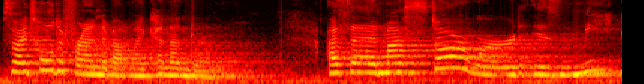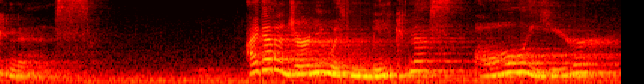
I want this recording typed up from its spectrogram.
So I told a friend about my conundrum. I said, My star word is meekness. I got a journey with meekness all year.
